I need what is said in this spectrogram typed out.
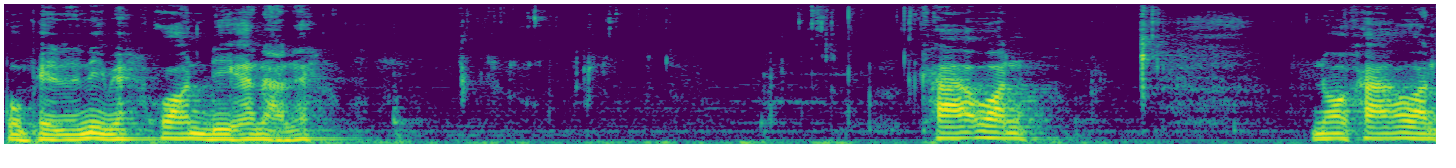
ผมเห็นอันนี้ไหมอ่อนดีขนาดเลยคาอ่อน นอคาอ่อน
